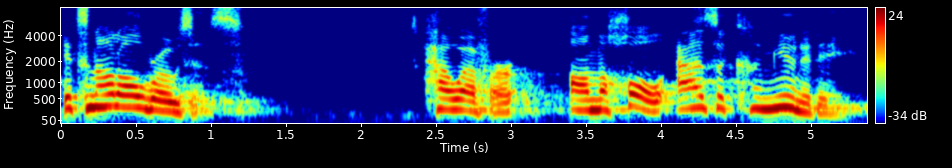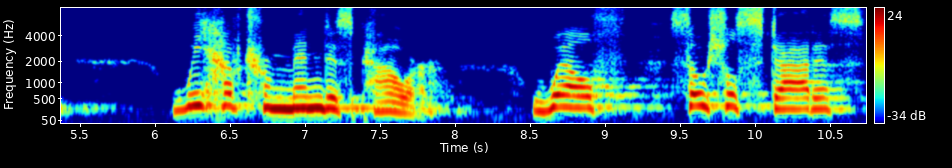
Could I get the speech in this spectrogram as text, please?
It's not all roses. However, on the whole, as a community, We have tremendous power, wealth, social status,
